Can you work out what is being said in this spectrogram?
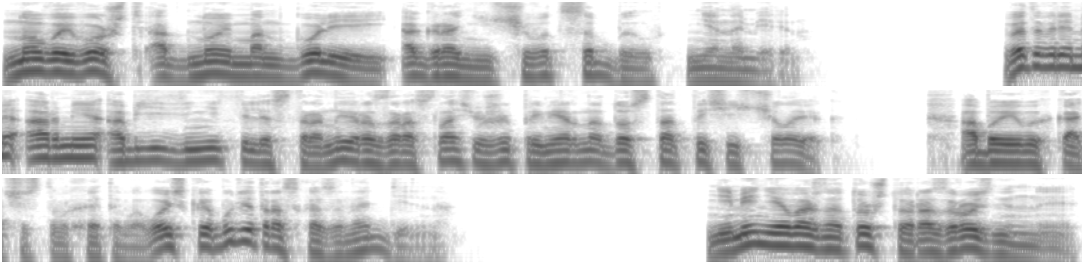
Новый вождь одной Монголией ограничиваться был не намерен. В это время армия объединителя страны разрослась уже примерно до 100 тысяч человек. О боевых качествах этого войска будет рассказано отдельно. Не менее важно то, что разрозненные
